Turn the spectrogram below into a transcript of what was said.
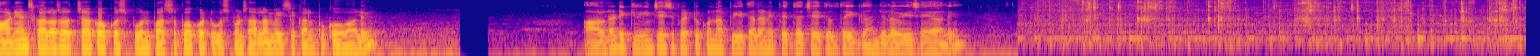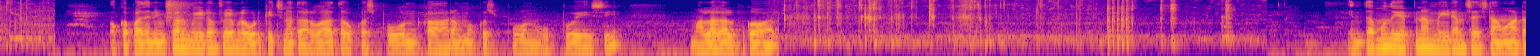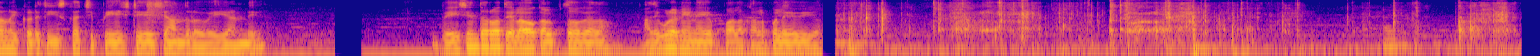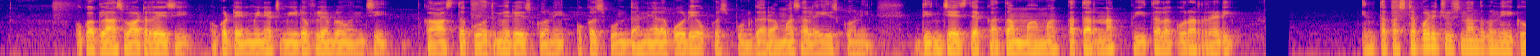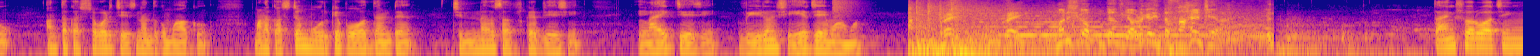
ఆనియన్స్ కలర్స్ వచ్చాక ఒక స్పూన్ పసుపు ఒక టూ స్పూన్స్ అల్లం వేసి కలుపుకోవాలి. ఆల్రెడీ క్లీన్ చేసి పెట్టుకున్న పీతలని పెద్ద చేతులతో ఈ గంజులో వేసేయాలి. ఒక పది నిమిషాలు మీడియం ఫ్లేమ్లో ఉడికించిన తర్వాత ఒక స్పూన్ కారం ఒక స్పూన్ ఉప్పు వేసి మళ్ళా కలుపుకోవాలి. ఇంతకుముందు చెప్పిన మీడియం సైజ్ టమాటాలు ఇక్కడ తీసుకొచ్చి పేస్ట్ వేసి అందులో వేయండి. వేసిన తర్వాత ఎలాగో కలుపుతావు కదా? అది కూడా నేనే చెప్పాలా కలపలేవు ఇక. ఒక గ్లాస్ వాటర్ వేసి ఒక టెన్ మినిట్స్ మీడియం ఫ్లేమ్లో ఉంచి కాస్త కొత్తిమీర వేసుకొని ఒక స్పూన్ ధనియాల పొడి ఒక స్పూన్ గరం మసాలా వేసుకొని దించేస్తే కథం మామ ఖతర్నాక్ పీతల కూర రెడీ. ఇంత కష్టపడి చూసినందుకు నీకు అంత కష్టపడి చేసినందుకు మాకు మన కష్టం ఊరికే పోవద్దంటే చిన్నగా సబ్స్క్రైబ్ చేసి లైక్ చేసి వీడియోని షేర్ చేయి మామ. మనిషిగా పుట్టేందుకు ఎవరికైనా ఇంత సహాయం చేయరా? Thanks for watching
